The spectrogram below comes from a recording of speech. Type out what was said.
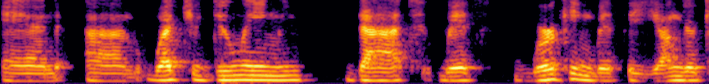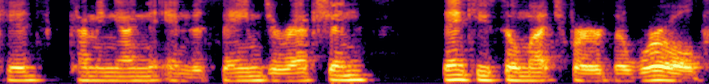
and um, what you're doing that with working with the younger kids coming in in the same direction. Thank you so much for the world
